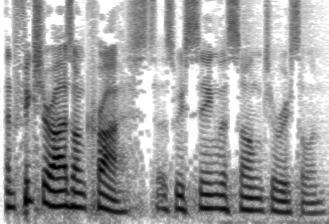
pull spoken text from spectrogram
and fix your eyes on Christ as we sing the song Jerusalem.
